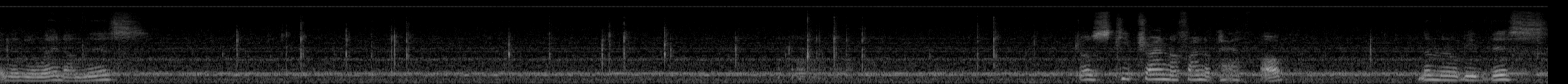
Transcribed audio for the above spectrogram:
and then you land on this. Just keep trying to find a path up. Then there'll be this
